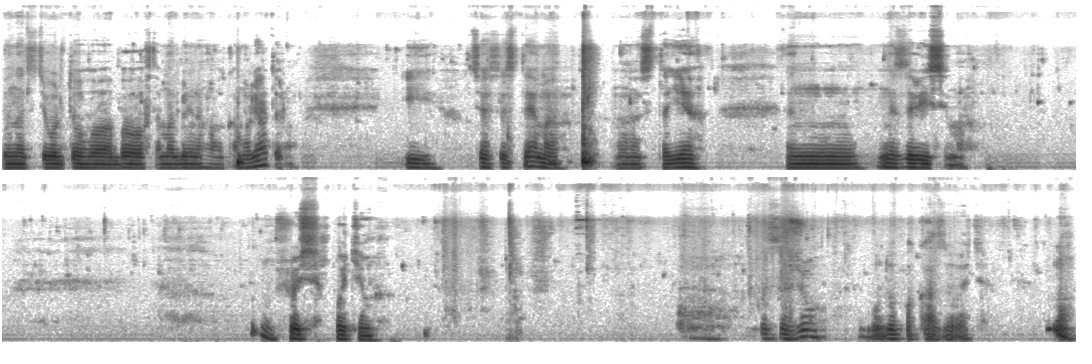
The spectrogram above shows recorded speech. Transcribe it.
12 вольтового або автомобільного акумулятора. І ця система е, стає независима. Ну, Щось потім посажу, буду показувати. Ну,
